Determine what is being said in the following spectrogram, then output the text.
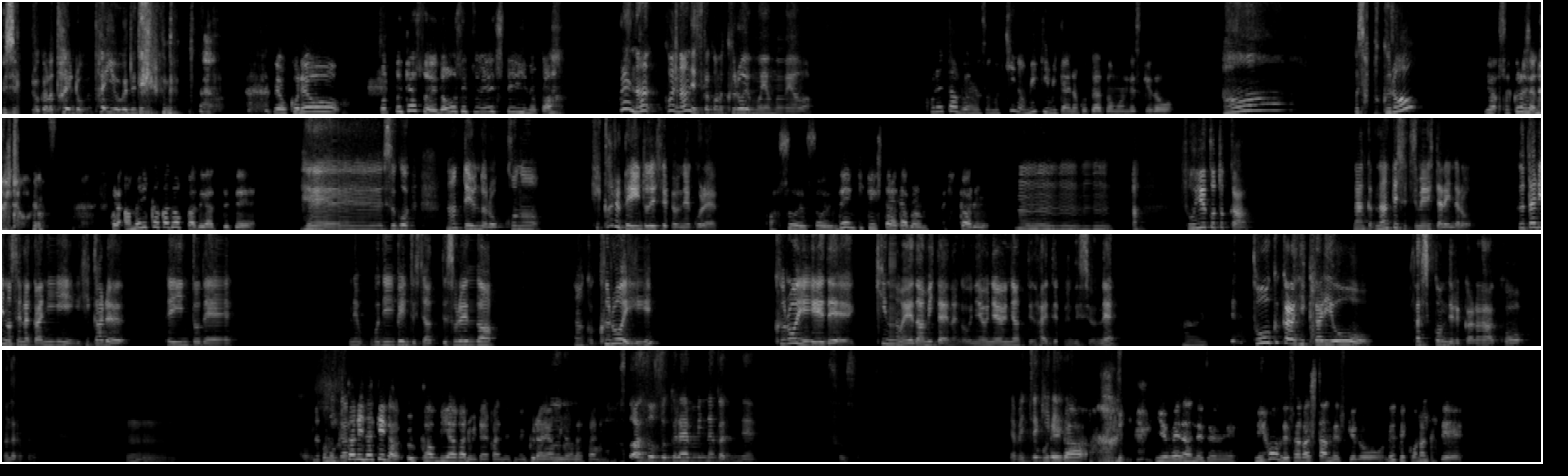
後ろから太陽太陽が出ているんだ。でもこれを、ポッドキャストでどう説明していいのか。これなんこれ何ですかこの黒いモヤモヤは。これ多分、その木の幹みたいなことだと思うんですけど、ああ。これ桜？いや、桜じゃないと思います。これアメリカかどっかでやってて、へえ、すごい。なんて言うんだろう。この光るペイントですよね、これ。あ、そうです、そうです。電気消したら多分光る。うんうんうんうん。あ、そういうことか。なんか、なんて説明したらいいんだろう。二人の背中に光るペイントで、ね、ボディーペイントしてあって、それが、なんか黒い黒い絵で木の枝みたいなのがうにゃうにゃうにゃって生えてるんですよね。はい。で遠くから光を差し込んでるから、こう、なんだろう。うん。こうなんかもう日が二人だけが浮かび上がるみたいな感じですね、暗闇の中に。あ、そうそう、暗闇の中でね。そうそう。いや、めっちゃこ綺麗です。れが 夢なんですよね。日本で探したんですけど、出てこなくて、あ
